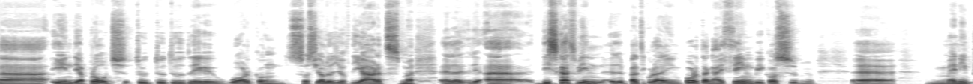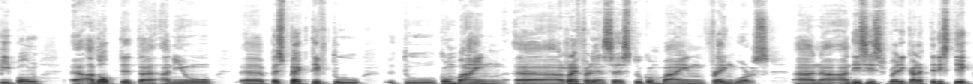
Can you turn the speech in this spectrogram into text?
uh, in the approach to, to, to, the work on sociology of the arts. Uh, uh, this has been particularly important, I think, because many people adopted a, a new perspective to to combine uh, references, to combine frameworks. And, uh, and this is very characteristic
